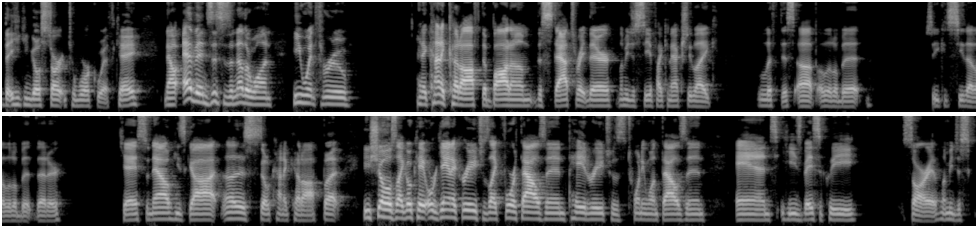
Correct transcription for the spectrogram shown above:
that he can go start to work with okay now Evans this is another one. He went through and it kind of cut off the bottom the stats right there. Let me just see if I can actually like lift this up a little bit so you can see that a little bit better. Okay so now he's got uh, this is still kind of cut off but he shows like okay organic reach was like 4,000 paid reach was 21,000 and he's basically sorry let me just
